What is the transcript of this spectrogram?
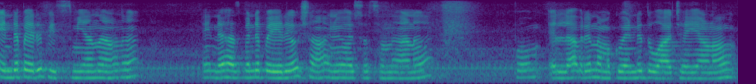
എന്റെ പേര് ഫിസ്മിയ എന്നാണ്. എന്റെ ഹസ്ബന്റെ പേര് ഷാനു അസസ് എന്നാണ്. അപ്പം എല്ലാവരും നമുക്ക് വേണ്ടി ദുവാ ചെയ്യണം.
